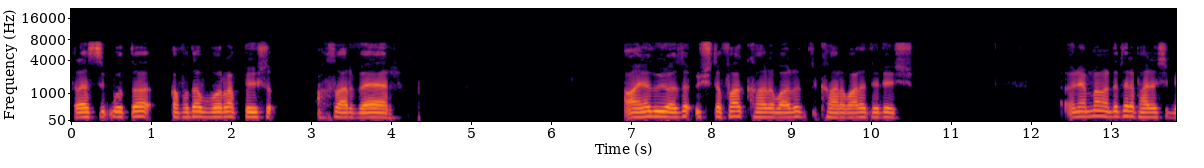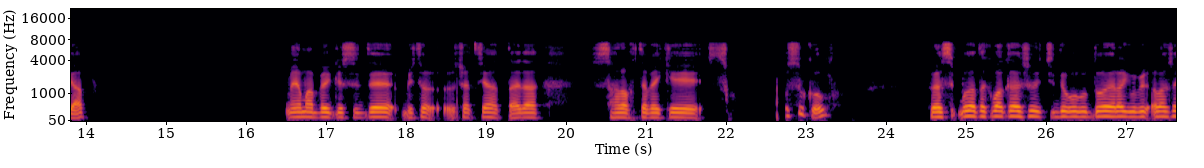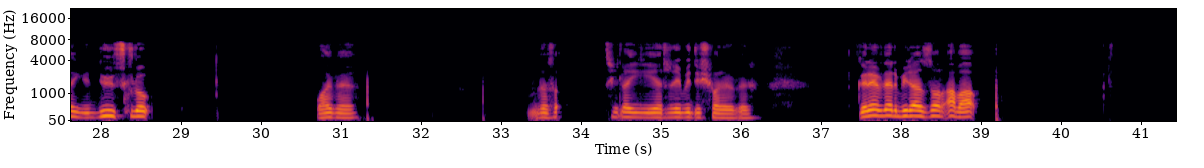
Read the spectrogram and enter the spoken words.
Klasik modda kafadan vurarak 5 hasar ver. Ayna dünyasında 3 defa kahramanı kahramana dönüş. Önemli anlarda bir tane paylaşım yap. Myanmar bölgesinde bir çatıya hatta da Sanok'taki Sukul. Klasik moda takım arkadaşları içinde bulunduğu herhangi bir araçtan 100 kilo Vay be. Nasıl yerli bir düşman öldür. Görevler biraz zor ama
